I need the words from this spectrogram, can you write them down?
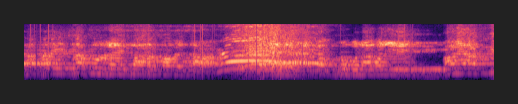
আপনারা এই ঠাকুর গায়ে পার পাবেন না। বক্তব্য না বলি আমি আজকে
